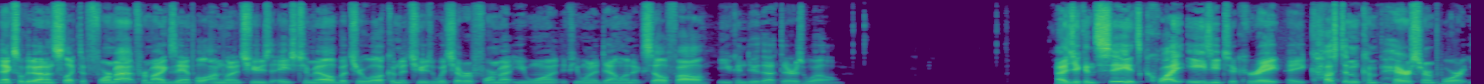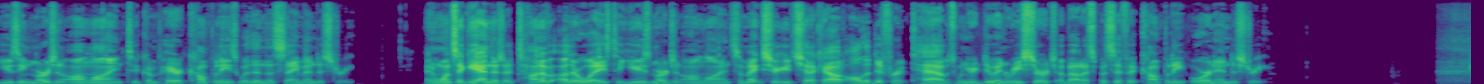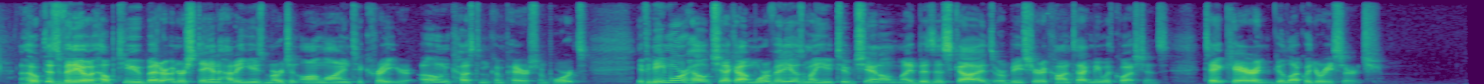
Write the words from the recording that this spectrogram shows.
Next, we'll go down and select a format. For my example, I'm going to choose HTML, but you're welcome to choose whichever format you want. If you want to download an Excel file, you can do that there as well. As you can see, it's quite easy to create a custom comparison report using Mergent Online to compare companies within the same industry. And once again, there's a ton of other ways to use Mergent Online, so make sure you check out all the different tabs when you're doing research about a specific company or an industry. I hope this video helped you better understand how to use Mergent Online to create your own custom comparison reports. If you need more help, check out more videos on my YouTube channel, my business guides, or be sure to contact me with questions. Take care and good luck with your research.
